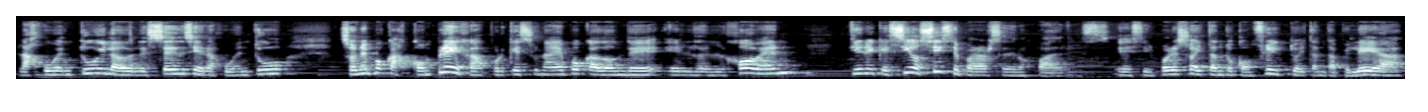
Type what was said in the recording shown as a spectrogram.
La juventud y la adolescencia y la juventud son épocas complejas porque es una época donde el, joven tiene que sí o sí separarse de los padres. Es decir, por eso hay tanto conflicto, hay tanta pelea,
